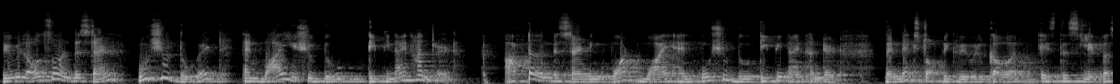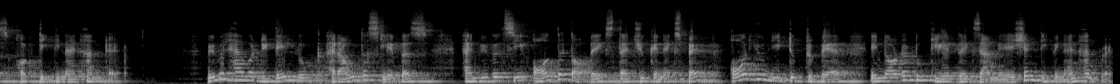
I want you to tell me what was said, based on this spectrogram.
we will also understand who should do it and why you should do DP900. After understanding what, why and who should do DP900, the next topic we will cover is the syllabus of DP900. We will have a detailed look around the syllabus and we will see all the topics that you can expect or you need to prepare in order to clear the examination DP900.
